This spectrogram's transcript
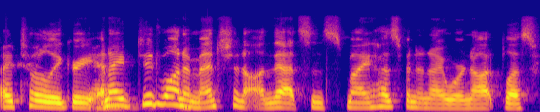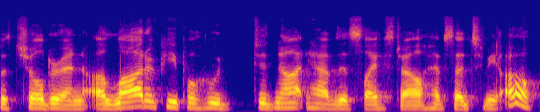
I totally agree. And I did want to mention on that, since my husband and I were not blessed with children, a lot of people who did not have this lifestyle have said to me, Oh,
